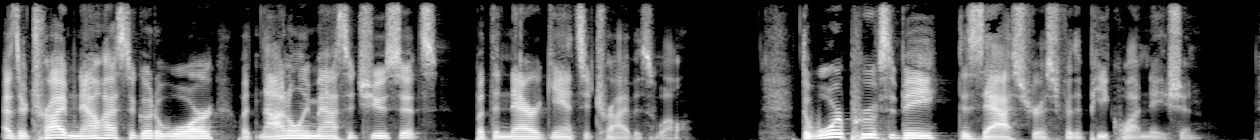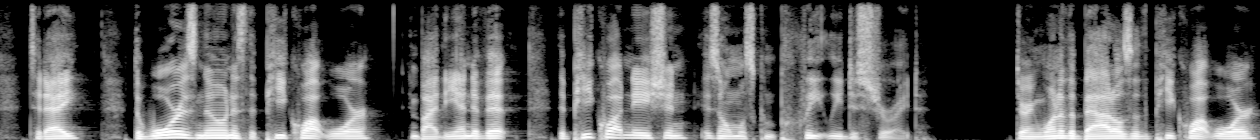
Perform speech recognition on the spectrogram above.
as their tribe now has to go to war with not only Massachusetts, but the Narragansett tribe as well. The war proves to be disastrous for the Pequot Nation. Today, the war is known as the Pequot War, and by the end of it, the Pequot Nation is almost completely destroyed. During one of the battles of the Pequot War,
